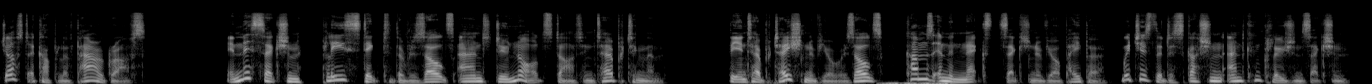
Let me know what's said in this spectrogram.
just a couple of paragraphs. In this section, please stick to the results and do not start interpreting them. The interpretation of your results comes in the next section of your paper, which is the discussion and conclusion section.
